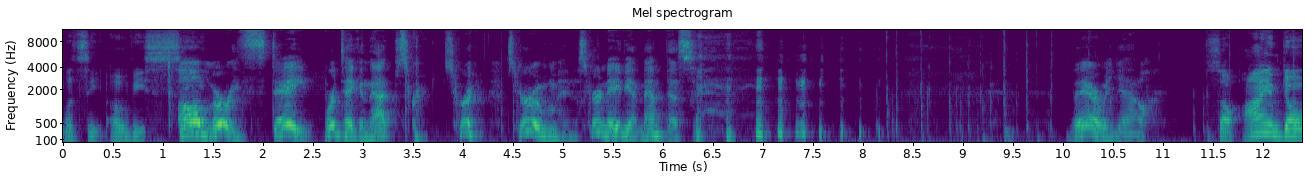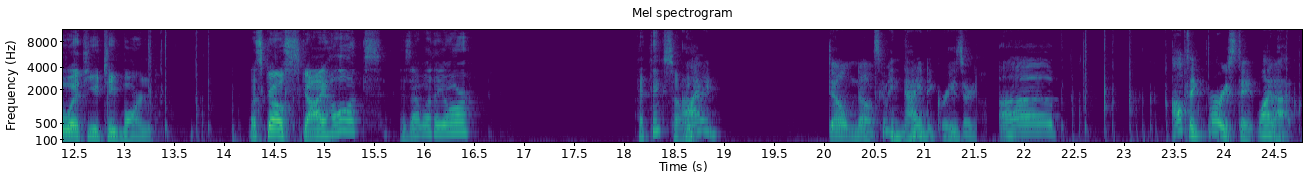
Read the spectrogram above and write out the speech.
Let's see, OVC. Oh, Murray State. We're taking that. Screw, screw, screw, screw Navy at Memphis. there we go. So I am going with UT Martin. Let's go Skyhawks. Is that what they are? I think so. I don't know. It's gonna be nine degrees. There. Uh, I'll take Murray State. Why not?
